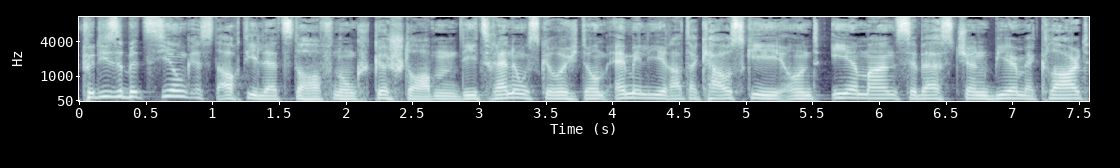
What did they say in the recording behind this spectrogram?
Für diese Beziehung ist auch die letzte Hoffnung gestorben. Die Trennungsgerüchte um Emily Ratakowski und Ehemann Sebastian Beer McClard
